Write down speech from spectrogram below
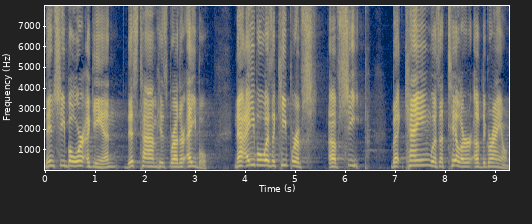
Then she bore again, this time his brother Abel. Now, Abel was a keeper of, of sheep, but Cain was a tiller of the ground.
